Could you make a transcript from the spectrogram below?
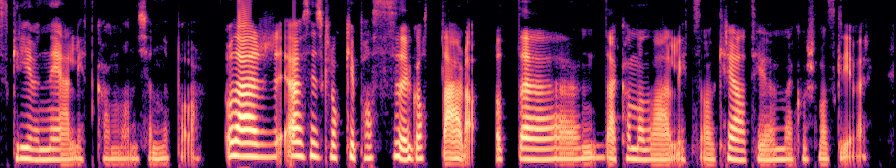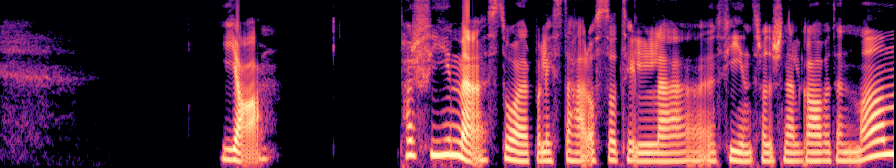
skrive ned litt hva man kjenner på. og der, jeg syns klokke passer godt der, da. At uh, der kan man være litt sånn kreativ med hvordan man skriver. Ja. Parfyme står på lista her også til uh, en fin, tradisjonell gave til en mann.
